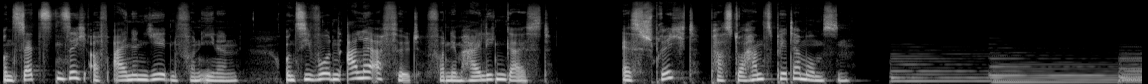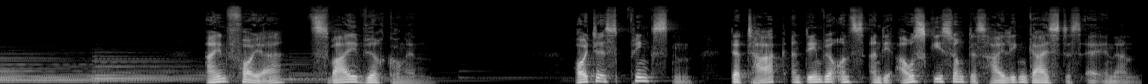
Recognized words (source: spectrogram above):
und setzten sich auf einen jeden von ihnen und sie wurden alle erfüllt von dem Heiligen Geist. Es spricht Pastor Hans-Peter Mumsen. Ein Feuer, zwei Wirkungen. Heute ist Pfingsten, der Tag, an dem wir uns an die Ausgießung des Heiligen Geistes erinnern.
